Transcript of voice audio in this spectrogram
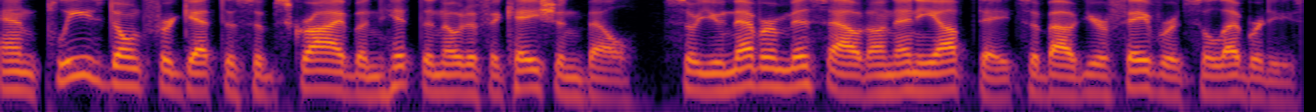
and please don't forget to subscribe and hit the notification bell so you never miss out on any updates about your favorite celebrities.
